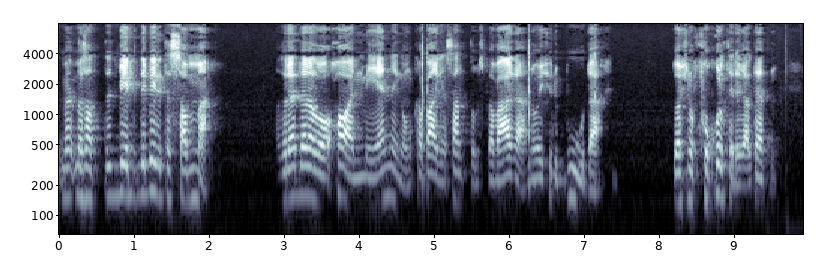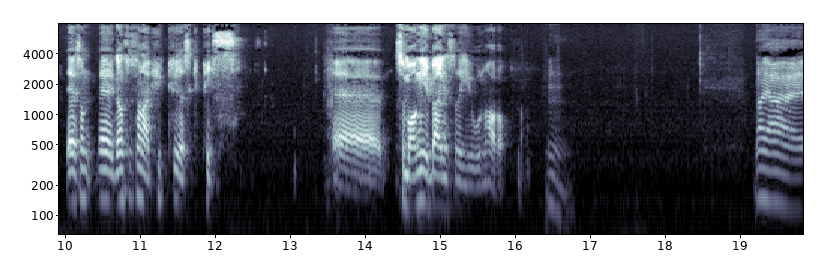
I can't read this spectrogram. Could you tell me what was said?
men, men sant, det, blir, det blir litt det samme. Altså det, det der å ha en mening om hva Bergen sentrum skal være når ikke du bor der. Du har ikke noe forhold til det i realiteten. Det er, sånn, det er ganske sånn hyklerisk piss. Eh, som mange i bergensregionen har, da. Mm. Nei, jeg,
